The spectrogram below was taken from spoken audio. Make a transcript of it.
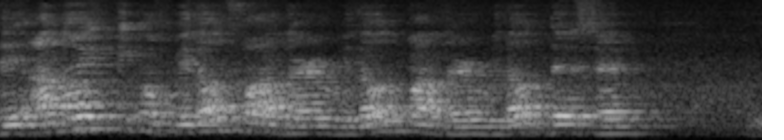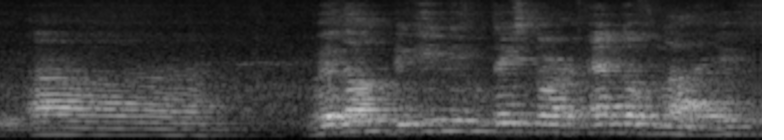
The anointing of without father, without mother, without descent, uh, without beginning days nor end of life,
